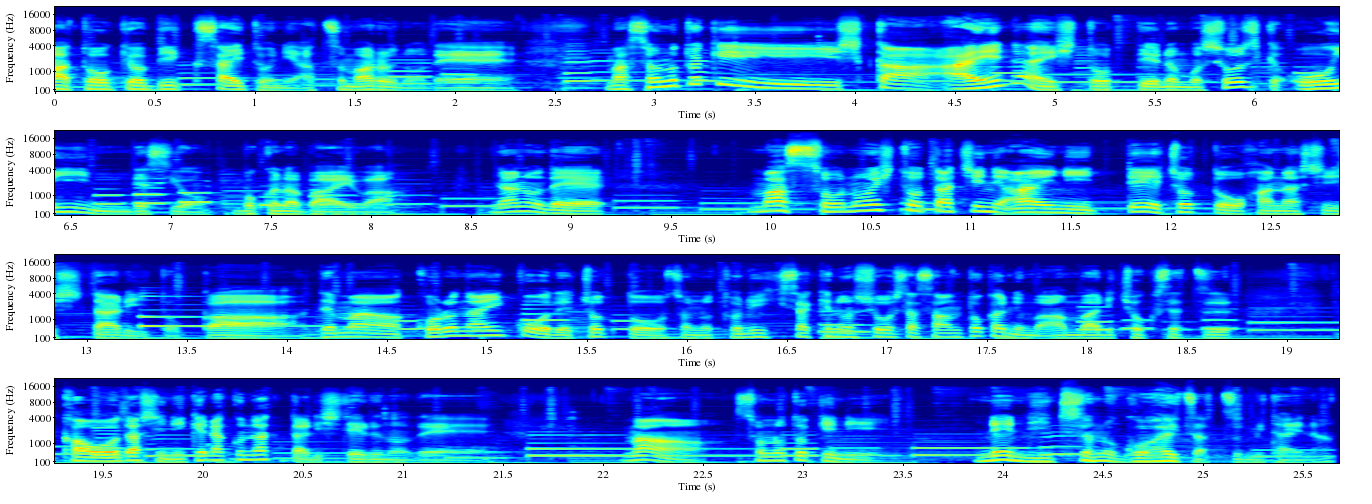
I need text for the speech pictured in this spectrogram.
まあ、東京ビッグサイトに集まるので、まあ、その時しか会えない人っていうのも正直多いんですよ僕の場合は。なのでまあその人たちに会いに行ってちょっとお話ししたりとかでまあコロナ以降でちょっとその取引先の商社さんとかにもあんまり直接顔を出しに行けなくなったりしているのでまあその時に年に一度のご挨拶みたいな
